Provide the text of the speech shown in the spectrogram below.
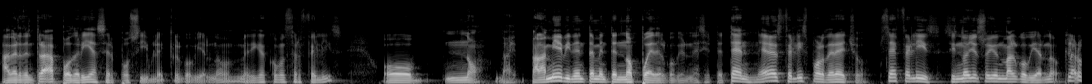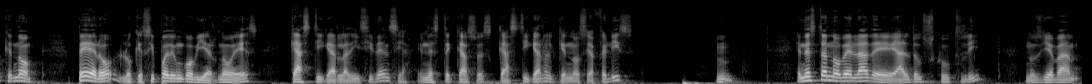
A ver, de entrada, ¿podría ser posible que el gobierno me diga cómo ser feliz? O no. Para mí, evidentemente, no puede el gobierno decirte, ten, eres feliz por derecho, sé feliz. Si no, yo soy un mal gobierno. Claro que no. Pero lo que sí puede un gobierno es castigar la disidencia. En este caso es castigar al que no sea feliz. ¿Mm? En esta novela de Aldous Huxley nos lleva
